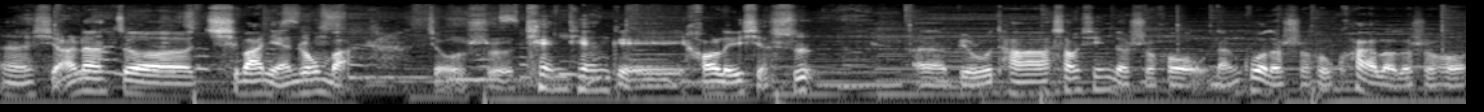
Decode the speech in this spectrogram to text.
嗯、喜儿呢这七八年中吧，就是天天给郝蕾写诗，呃，比如他伤心的时候、难过的时候、快乐的时候。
